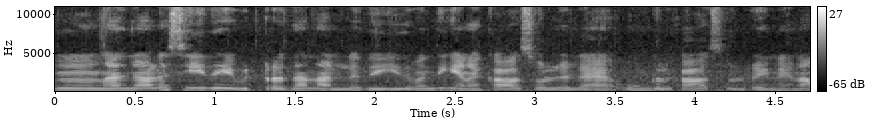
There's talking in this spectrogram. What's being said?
அதனால் அதனால சீதையை விட்டுறது தான் நல்லது. இது வந்து எனக்காக சொல்லலை உங்களுக்காக சொல்கிறேன்னா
